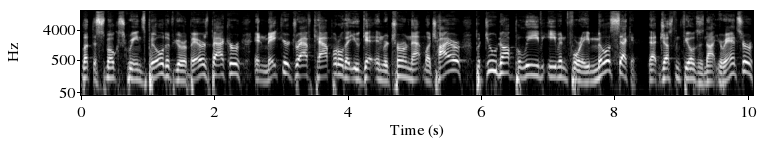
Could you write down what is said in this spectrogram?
Let the smoke screens build if you're a Bears backer and make your draft capital that you get in return that much higher. But do not believe even for a millisecond that Justin Fields is not your answer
